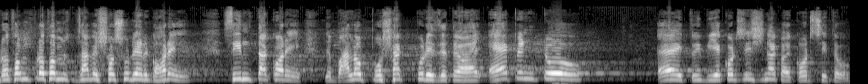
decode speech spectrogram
প্রথম প্রথম যাবে শ্বশুরের ঘরে, চিন্তা করে যে ভালো পোশাক পরে যেতে হয়। এ পিন্টু এই, তুই বিয়ে করছিস না? কয়, করছি তো।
